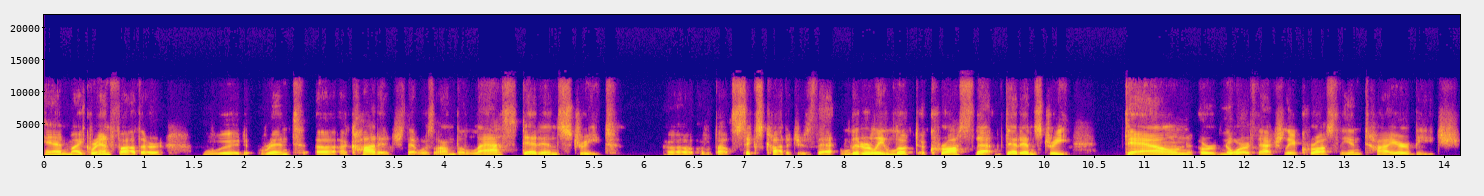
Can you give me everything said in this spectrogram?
And my grandfather would rent uh, a cottage that was on the last dead end street uh, of about six cottages that literally looked across that dead end street down or north, actually, across the entire beach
